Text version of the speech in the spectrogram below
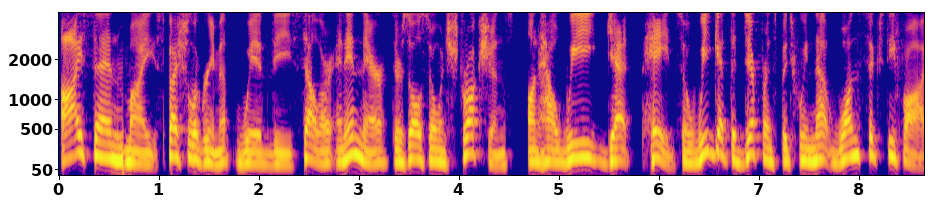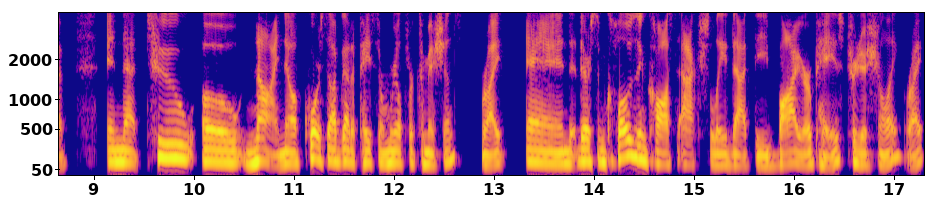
I send my special agreement with the seller, and in there, there's also instructions on how we get paid. So we get the difference between that 165 and that 209. Now, of course, I've got to pay some realtor commissions, right? And there's some closing costs actually that the buyer pays traditionally, right?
